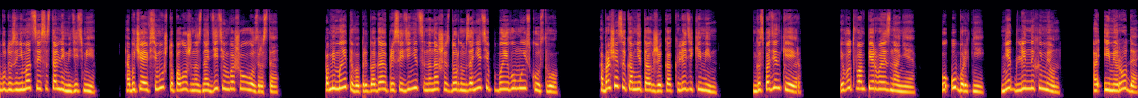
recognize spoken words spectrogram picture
буду заниматься и с остальными детьми, обучая всему, что положено знать детям вашего возраста. Помимо этого, предлагаю присоединиться на наши с Дорном занятия по боевому искусству. Обращаться ко мне так же, как к леди Кимин. Господин Кейр, и вот вам первое знание. У оборотней нет длинных имен, а имя рода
